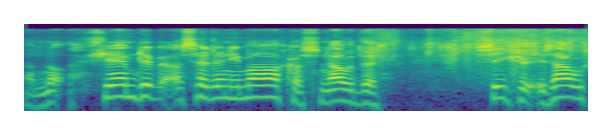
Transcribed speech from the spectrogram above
I'm not ashamed of it, I said anymore, because now the secret is out.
